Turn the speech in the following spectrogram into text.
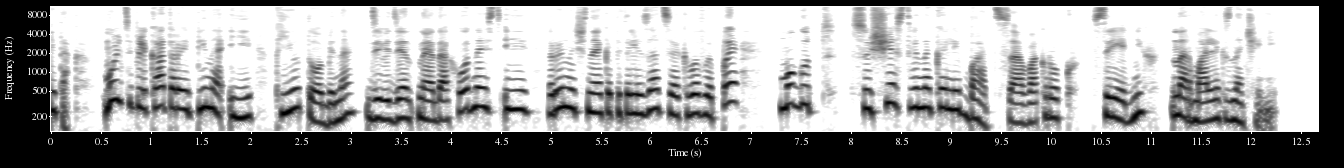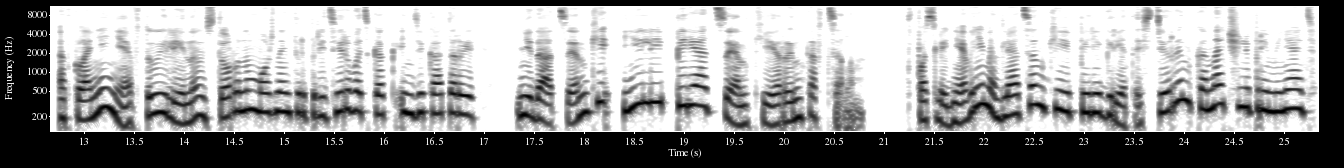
Итак, мультипликаторы Пина И, Кью Тобина, дивидендная доходность и рыночная капитализация к ВВП могут существенно колебаться вокруг средних нормальных значений. Отклонения в ту или иную сторону можно интерпретировать как индикаторы недооценки или переоценки рынка в целом. В последнее время для оценки перегретости рынка начали применять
